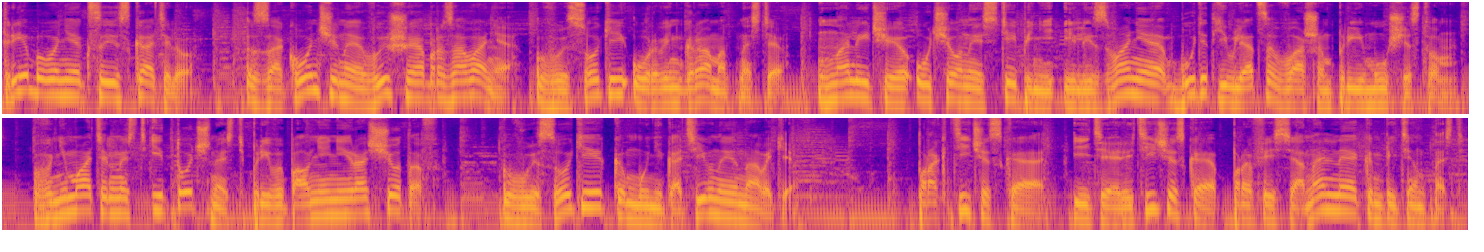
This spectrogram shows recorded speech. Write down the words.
Требования к соискателю. Законченное высшее образование, высокий уровень грамотности. Наличие ученой степени или звания будет являться вашим преимуществом. Внимательность и точность при выполнении расчетов. Высокие коммуникативные навыки практическая и теоретическая профессиональная компетентность,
